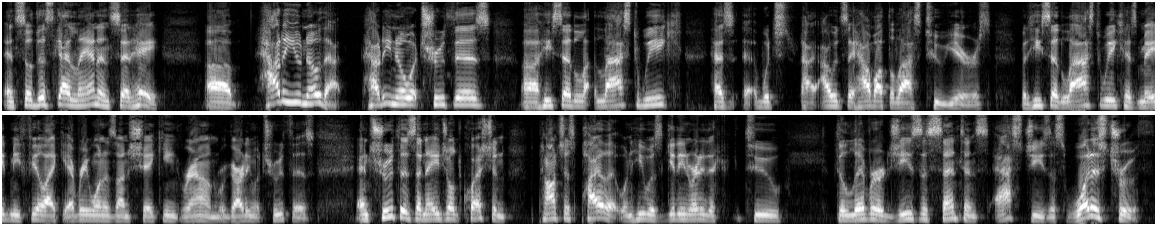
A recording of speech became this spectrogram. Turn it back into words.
And so this guy Landon said, "Hey, uh, how do you know that? How do you know what truth is?" Uh, he said, "Last week has, uh, which I, would say, how about the last two years?" But he said, "Last week has made me feel like everyone is on shaking ground regarding what truth is, and truth is an age-old question." Pontius Pilate, when he was getting ready to to deliver Jesus' sentence, ask Jesus, "What is truth?"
